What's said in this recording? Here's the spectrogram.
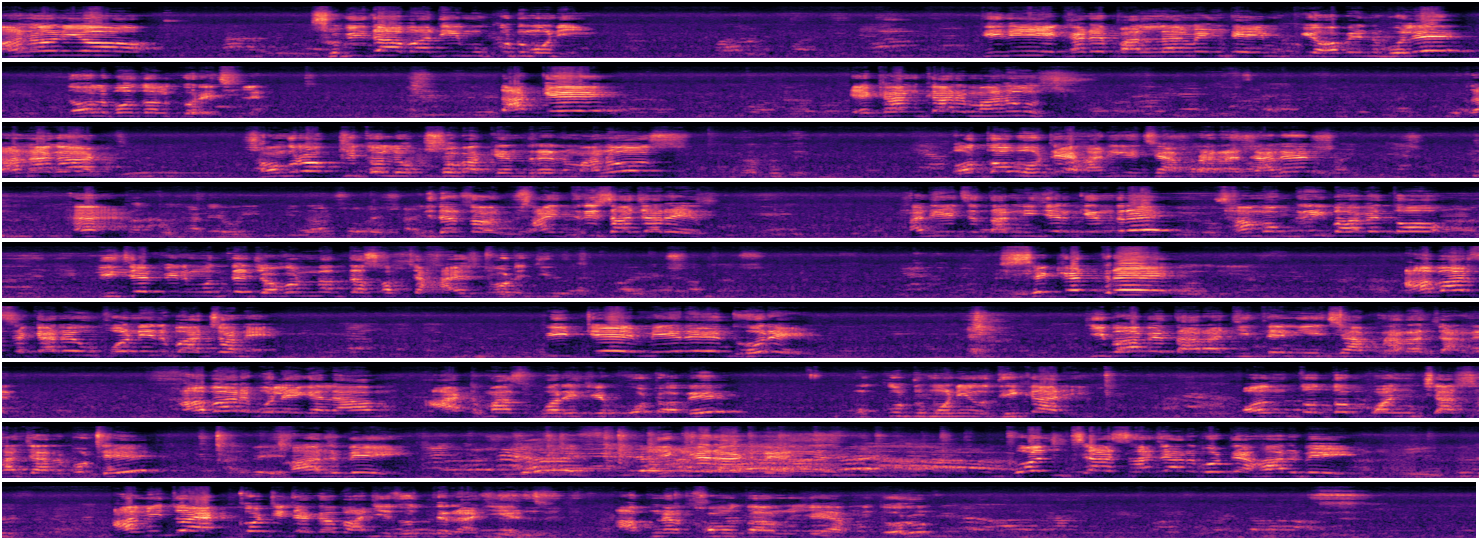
মাননীয় সুবিধাবাদী মুকুটমণি। তিনি এখানে পার্লামেন্টে এমপি হবেন বলে দল বদল করেছিলেন। তাকে এখানকার মানুষ রানাঘাট সংরক্ষিত লোকসভা কেন্দ্রের মানুষ কত ভোটে হারিয়েছে আপনারা জানেন? হ্যাঁ। বিধানসভা সাঁত্রিশ হাজারে হারিয়েছে, তার নিজের কেন্দ্রে সামগ্রিকভাবে তো বিজেপির মধ্যে জগন্নাথ দাস সবচেয়ে হাইয়েস্ট ভোটে জিতেছে। সেক্ষেত্রে আবার সেখানে উপনির্বাচনে পিটে মেরে ধরে কীভাবে তারা জিতে নিয়েছে আপনারা জানেন। আবার বলে গেলাম, আট মাস পরে যে ভোট হবে, মুকুটমণি অধিকারী অন্তত পঞ্চাশ হাজার ভোটে হারবে। লিখে রাখবেন, পঞ্চাশ হাজার ভোটে হারবে। আমি তো এক কোটি টাকা বাজি ধরতে রাজি আছি। আপনার ক্ষমতা অনুযায়ী আপনি ধরুন।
